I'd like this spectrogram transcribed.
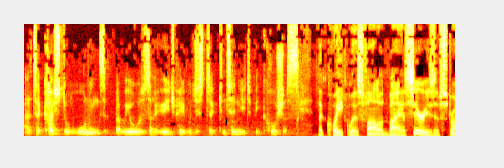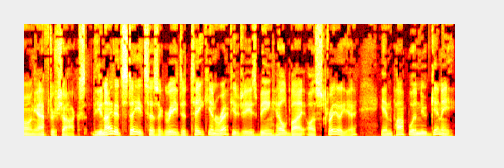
Uh, to coastal warnings, but we also urge people just to continue to be cautious. The quake was followed by a series of strong aftershocks. The United States has agreed to take in refugees being held by Australia in Papua New Guinea.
